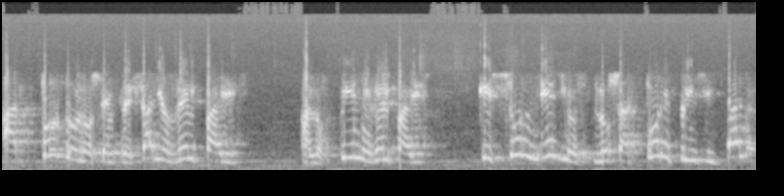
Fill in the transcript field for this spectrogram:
a todos los empresarios del país, a los pymes del país, que son ellos los actores principales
